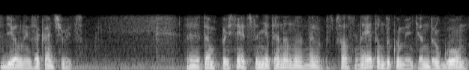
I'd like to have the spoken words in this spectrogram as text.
сделанной, заканчивается. Э, там поясняется, что нет, она, наверное, подписалась не на этом документе, а на другом,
